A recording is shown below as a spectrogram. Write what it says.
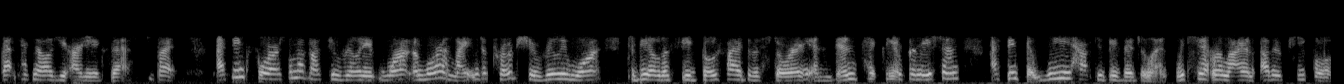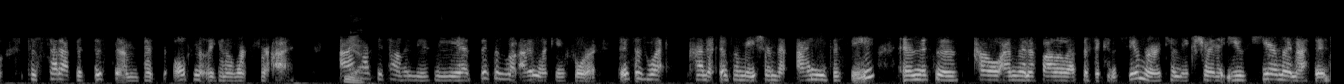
that technology already exists, but I think for some of us who really want a more enlightened approach, who really want to be able to see both sides of the story and then pick the information, I think that we have to be vigilant. We can't rely on other people to set up a system that's ultimately going to work for us. I yeah. have to tell the news media, this is what I'm looking for. This is what kind of information that I need to see. And this is how I'm going to follow up as a consumer to make sure that you hear my message,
